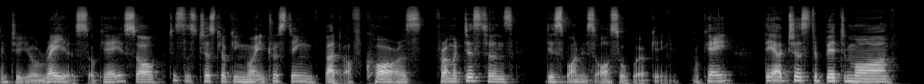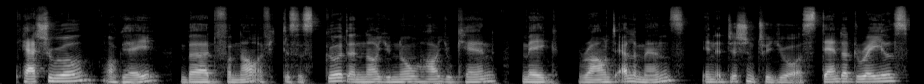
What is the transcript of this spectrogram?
into your rails okay so this is just looking more interesting but of course from a distance this one is also working okay they are just a bit more casual okay but for now i think this is good and now you know how you can make round elements in addition to your standard rails.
